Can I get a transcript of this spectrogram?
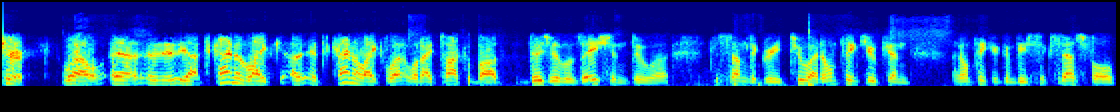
Sure. Well, uh, yeah, it's kind of like uh, it's kind of like what what I talk about visualization to a to some degree too. I don't think you can I don't think you can be successful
